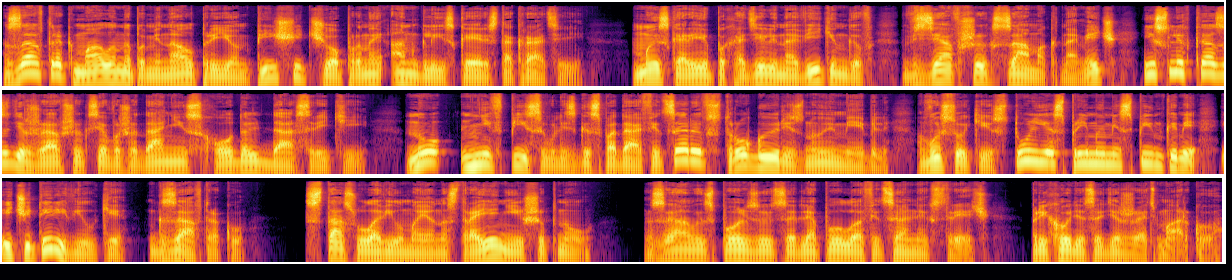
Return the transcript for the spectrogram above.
завтрак мало напоминал прием пищи чопорной английской аристократии – мы скорее походили на викингов, взявших замок на меч и слегка задержавшихся в ожидании схода льда с реки. Ну, не вписывались господа офицеры в строгую резную мебель, высокие стулья с прямыми спинками и четыре вилки к завтраку. Стас уловил мое настроение и шепнул. «Зал используется для полуофициальных встреч. Приходится держать марку.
